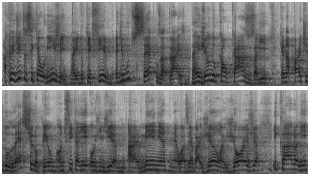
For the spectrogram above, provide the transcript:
Acredita-se que a origem aí do kefir é de muitos séculos atrás, na região do Cáucaso ali, que é na parte do leste europeu, onde fica ali hoje em dia a Armênia, né, o Azerbaijão, a Geórgia e claro ali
